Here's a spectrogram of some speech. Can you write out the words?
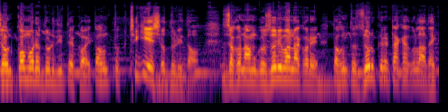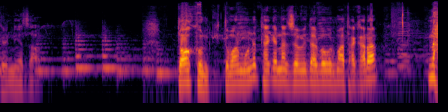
যখন কোমরে দড়ি দিতে কয় তখন তো ঠিকই এসে দড়ি দাও। যখন আমগো জরিমানা করে তখন তো জোর করে টাকাগুলো আদায় করে নিয়ে যাও। তখন কি তোমার মনে থাকে না জমিদার বাবুর মাথা খারাপ? না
